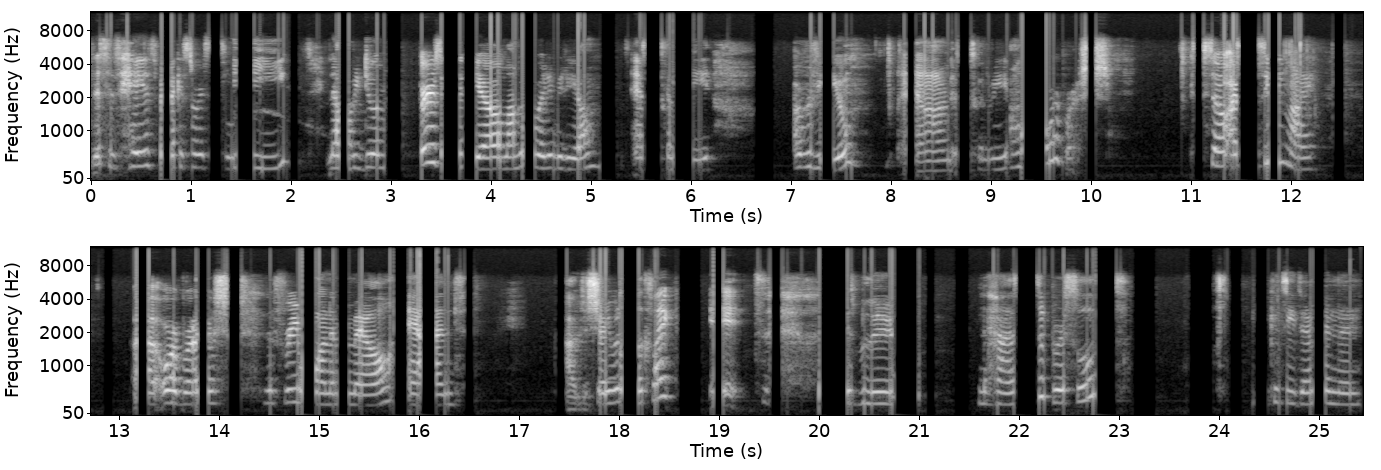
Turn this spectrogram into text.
This is Hey, it's Lee, and I'll be doing my first video, a longer awaited video, and it's going to be a review, and it's going to be on Orabrush. So I received my uh, Brush, the free one in the mail, and I'll just show you what it looks like. It is blue, and it has the bristles. You can see them in the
